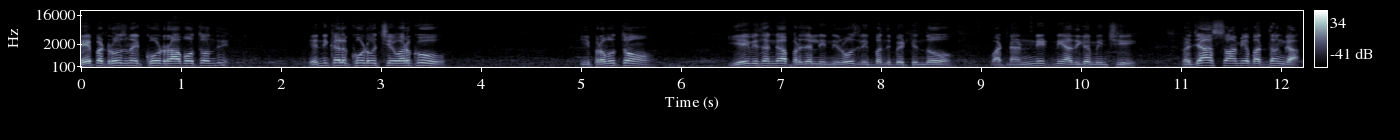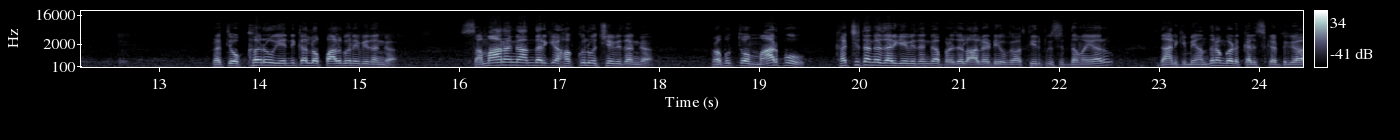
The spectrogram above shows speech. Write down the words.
రేపటి రోజున ఈ కోడ్ రాబోతోంది. ఎన్నికల కోడ్ వచ్చే వరకు ఈ ప్రభుత్వం ఏ విధంగా ప్రజల్ని ఇన్ని రోజులు ఇబ్బంది పెట్టిందో వాటిని అన్నింటినీ అధిగమించి ప్రజాస్వామ్యబద్ధంగా ప్రతి ఒక్కరూ ఎన్నికల్లో పాల్గొనే విధంగా సమానంగా అందరికీ హక్కులు వచ్చే విధంగా ప్రభుత్వం మార్పు ఖచ్చితంగా జరిగే విధంగా ప్రజలు ఆల్రెడీ ఒక తీర్పుకి సిద్ధమయ్యారు. దానికి మీ అందరం కూడా కలిసికట్టుగా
